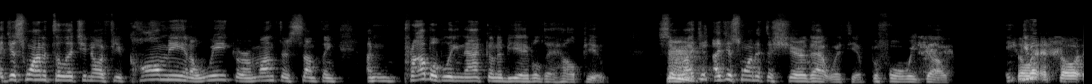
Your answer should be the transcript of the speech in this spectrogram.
I just wanted to let you know, if you call me in a week or a month or something, I'm probably not going to be able to help you. So I, Hmm. ju- I just wanted to share that with you before we go. So, You- at- so,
